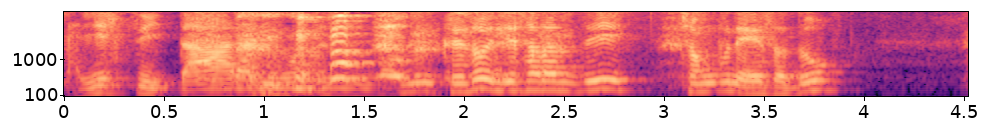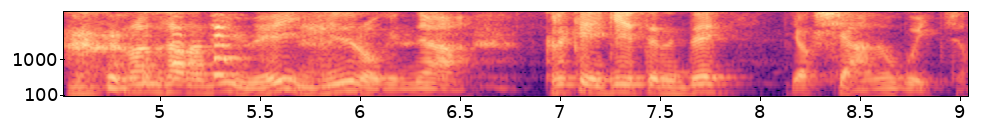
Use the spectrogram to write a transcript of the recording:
날릴 수 있다라는 거. 그래서 이제 사람들이 정부 내에서도 그런 사람이 왜 이민을 오겠냐 그렇게 얘기했다는데 역시 안 오고 있죠.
